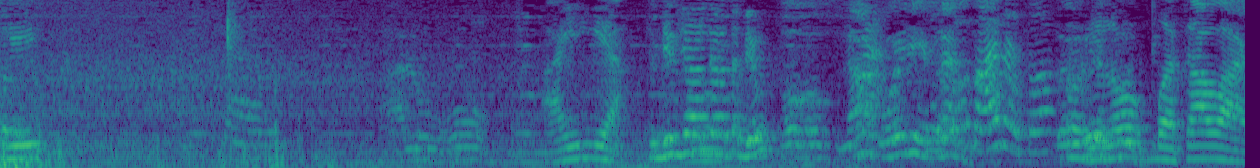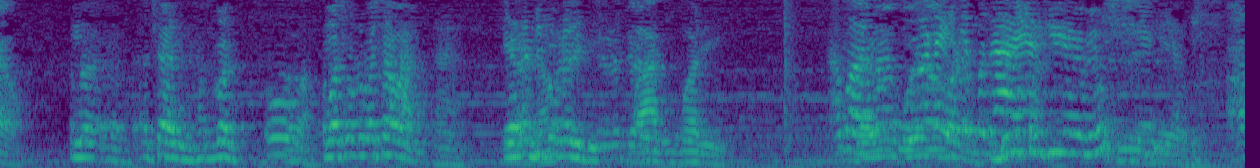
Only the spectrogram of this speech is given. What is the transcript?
પછી આ આઈ ગયા. તો દેવ જણા હતા બેવ પેલો બચાવ આવ્યો અચ્છા હસબન્ડ તમારો છોકરો બચાવવા હા. એને બી પકડી લીધી. હાથ ભરી. બીજી સરખી એ બેવ? આ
